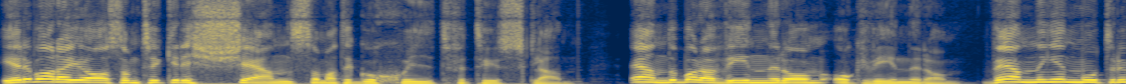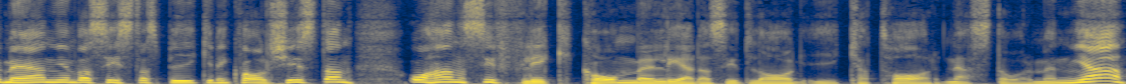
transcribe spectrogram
Är det bara jag som tycker det känns som att det går skit för Tyskland? Ändå bara vinner de och vinner de. Vändningen mot Rumänien var sista spiken i kvalkistan och Hansi Flick kommer leda sitt lag i Qatar nästa år. Men ja,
